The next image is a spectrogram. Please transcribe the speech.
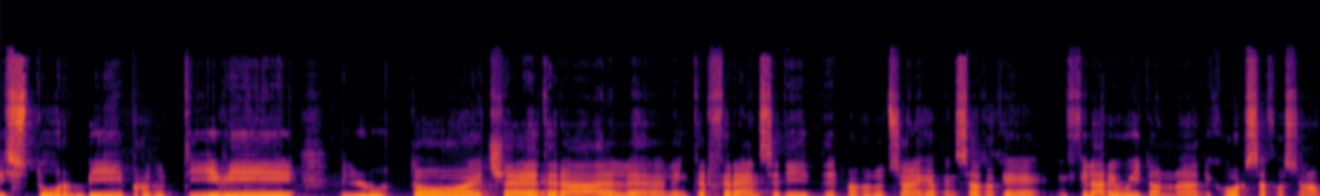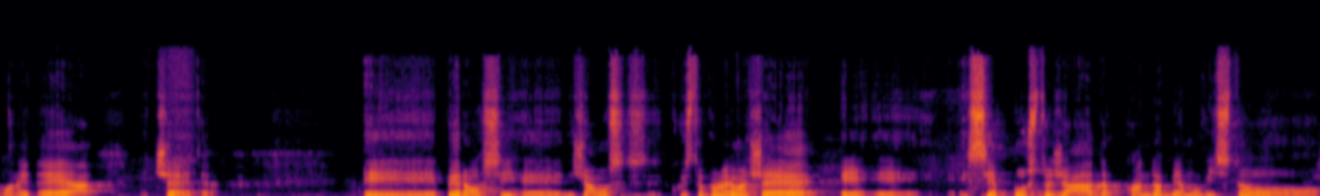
disturbi produttivi, il lutto, eccetera, le, le interferenze di, della produzione che ha pensato che infilare Whedon di corsa fosse una buona idea, eccetera. E, però sì, eh, diciamo, questo problema c'è e, e, e, si è posto già da quando abbiamo visto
